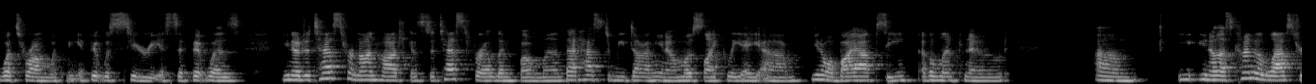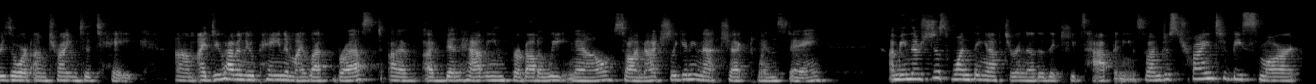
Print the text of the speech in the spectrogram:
what's wrong with me. If it was serious, if it was, you know, to test for non-Hodgkin's, to test for a lymphoma, that has to be done, you know, most likely a, um, you know, a biopsy of a lymph node. Um, you, you know, that's kind of the last resort I'm trying to take. Um, I do have a new pain in my left breast. I've, I've been having for about a week now. So I'm actually getting that checked Wednesday. I mean, there's just one thing after another that keeps happening. So I'm just trying to be smart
